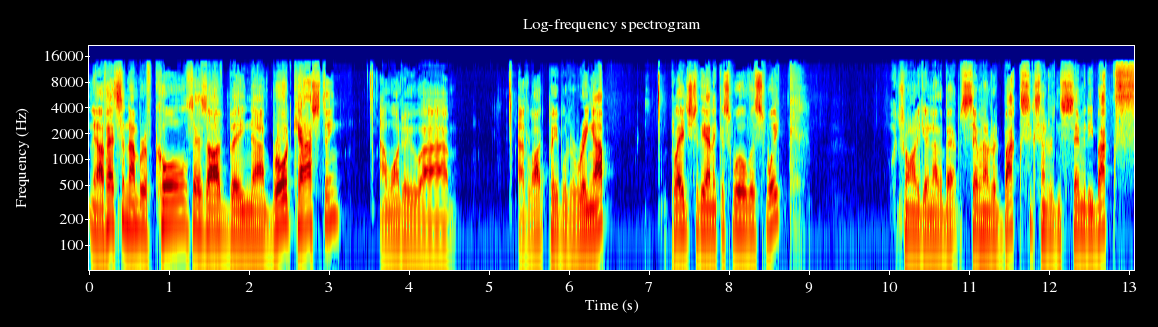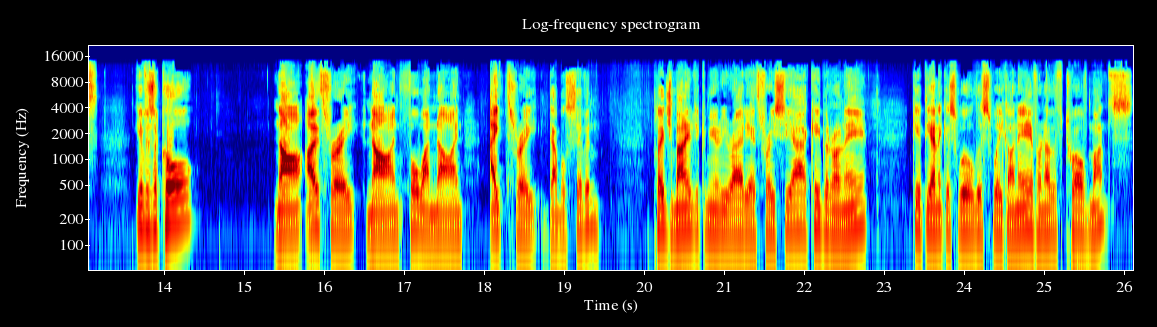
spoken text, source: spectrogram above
Now, I've had a number of calls as I've been uh, broadcasting. I want to, uh, I'd like people to ring up, pledge to the Anarchist World this week. We're trying to get another about 700 bucks, 670 bucks. Give us a call. No, 03 9419 8377. Pledge money to Community Radio 3CR. Keep it on air. Keep the Anarchist World this week on air for another 12 months.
